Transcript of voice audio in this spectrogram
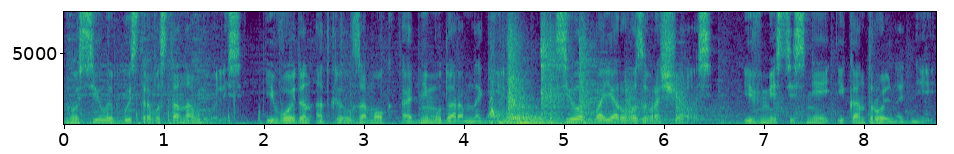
но силы быстро восстанавливались, и Войден открыл замок одним ударом ноги. Сила к бояру возвращалась, и вместе с ней и контроль над ней,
